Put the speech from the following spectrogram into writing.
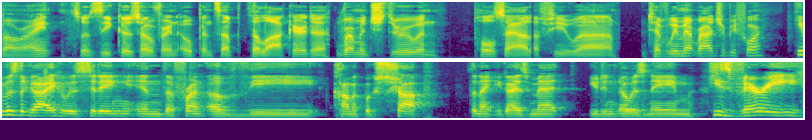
All right. So Zeke goes over and opens up the locker to rummage through and pulls out a few. Uh, have we met Roger before? He was the guy who was sitting in the front of the comic book shop the night you guys met. You didn't know his name. He's very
